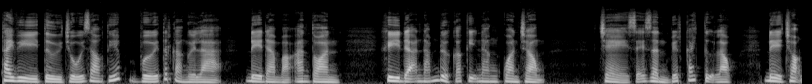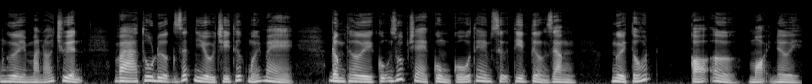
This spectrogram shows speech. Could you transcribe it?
Thay vì từ chối giao tiếp với tất cả người lạ để đảm bảo an toàn, khi đã nắm được các kỹ năng quan trọng, trẻ sẽ dần biết cách tự lọc để chọn người mà nói chuyện và thu được rất nhiều tri thức mới mẻ, đồng thời cũng giúp trẻ củng cố thêm sự tin tưởng rằng người tốt có ở mọi nơi.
